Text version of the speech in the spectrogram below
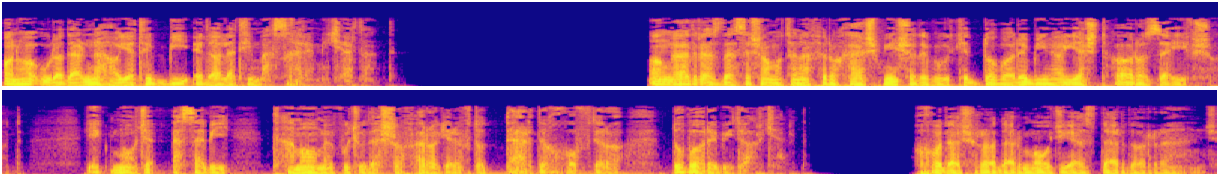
آنها او را در نهایت بیعدالتی مسخره می کردند. آنقدر از دستشان متنفر و خشمگین شده بود که دوباره بیناییش تار و ضعیف شد. یک موج عصبی تمام وجودش را فرا گرفت و درد خفته را دوباره بیدار کرد. خودش را در موجی از درد و رنج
